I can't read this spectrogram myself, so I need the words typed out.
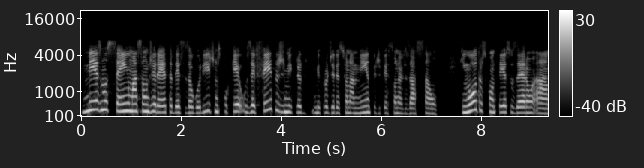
mesmo sem uma ação direta desses algoritmos, porque os efeitos de micro, microdirecionamento e de personalização, que em outros contextos eram ah,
